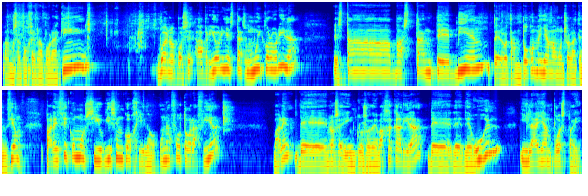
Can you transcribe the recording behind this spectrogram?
Vamos a cogerla por aquí. Bueno, pues a priori esta es muy colorida, está bastante bien, pero tampoco me llama mucho la atención. Parece como si hubiesen cogido una fotografía, ¿vale? De, no sé, incluso de baja calidad de, de Google y la hayan puesto ahí.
